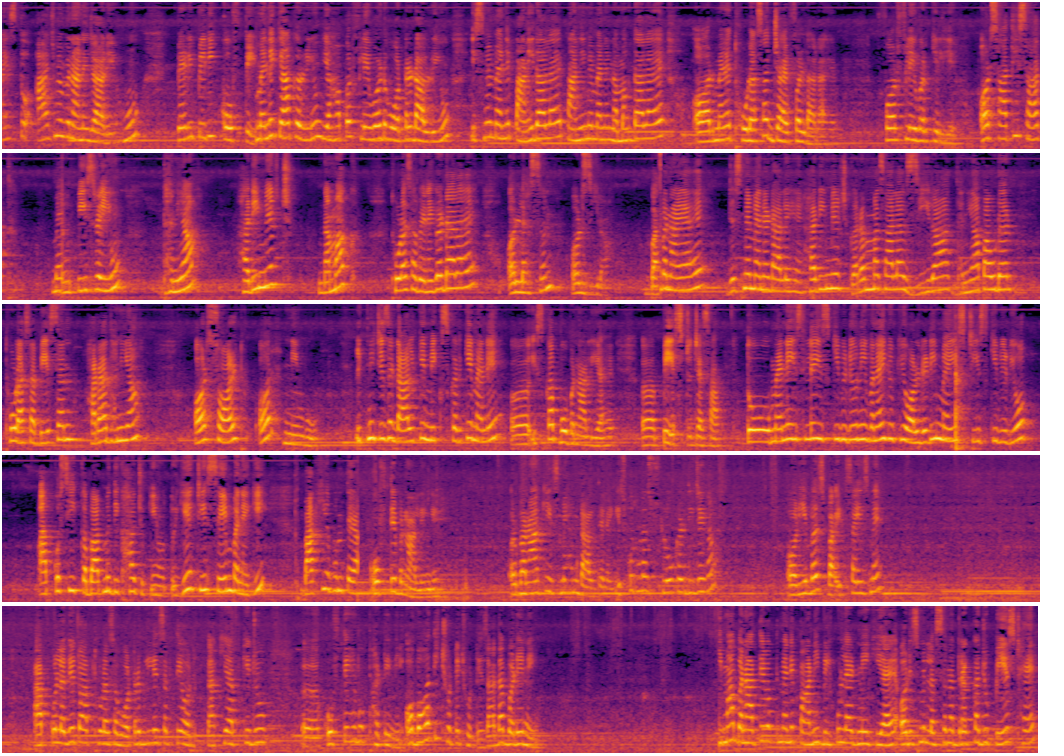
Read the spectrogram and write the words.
आज मैं बनाने जा रही हूँ पेरी पेरी कोफ्ते मैंने क्या कर रही हूँ, यहाँ पर फ्लेवर्ड वाटर डाल रही हूँ। इसमें मैंने पानी डाला है, पानी में मैंने नमक डाला है और मैंने थोड़ा सा जायफल डाला है फॉर फ्लेवर के लिए। और साथ ही साथ मैं पीस रही हूँ धनिया, हरी मिर्च, नमक थोड़ा सा विनेगर डाला है और लहसुन और जीरा। बस बनाया है, जिसमें मैंने डाले हैं हरी मिर्च, गरम मसाला, जीरा, धनिया पाउडर थोड़ा सा बेसन, हरा धनिया और सॉल्ट और नींबू। इतनी चीज़ें डाल के मिक्स करके मैंने इसका वो बना लिया है पेस्ट जैसा। तो मैंने इसलिए इसकी वीडियो नहीं बनाई क्योंकि ऑलरेडी मैं इस चीज़ की वीडियो आपको सीख कबाब में दिखा चुकी हूँ। तो ये चीज़ सेम बनेगी। बाकी अब हम तैयार, कोफ्ते बना लेंगे। और बना के इसमें हम डालते रहेंगे। इसको थोड़ा स्लो कर दीजिएगा। और ये बस बाइट साइज़ में। आपको लगे तो आप थोड़ा सा वाटर भी ले सकते हैं और ताकि आपके जो कोफ्ते हैं, वो फटे नहीं और बहुत ही छोटे छोटे ज़्यादा बड़े नहीं। कीमा बनाते वक्त मैंने पानी बिल्कुल ऐड नहीं किया है और इसमें लहसुन अदरक का जो पेस्ट है,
